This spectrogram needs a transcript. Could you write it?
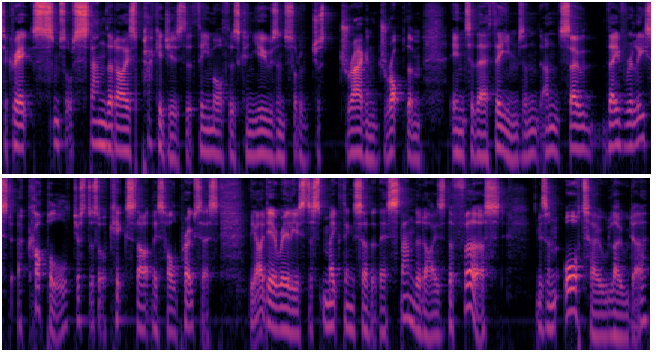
to create some sort of standardized packages that theme authors can use and sort of just drag and drop them into their themes. And, and so they've released a couple just to sort of kickstart this whole process. The idea really is to make things so that they're standardized. The first is an auto loader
